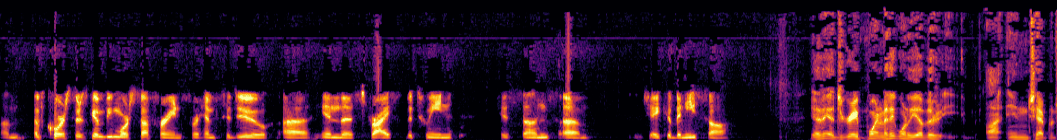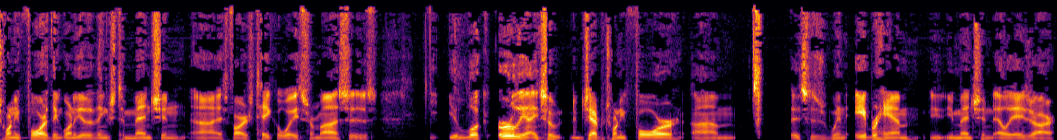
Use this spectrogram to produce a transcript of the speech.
Um, of course, there's going to be more suffering for him to do uh, in the strife between his sons um, Jacob and Esau. Yeah, I think that's a great point. I think one of the other uh, in chapter 24, I think one of the other things to mention uh, as far as takeaways from us is you look early on. So in chapter 24, um, this is when Abraham, you, you mentioned Eliezer,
